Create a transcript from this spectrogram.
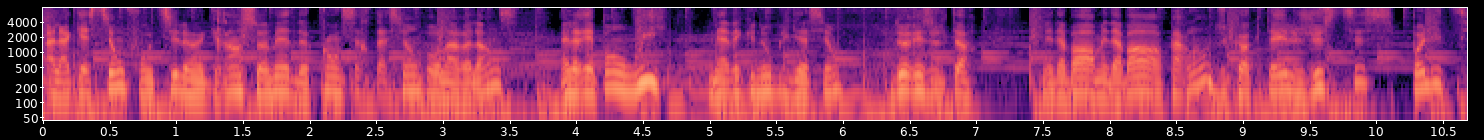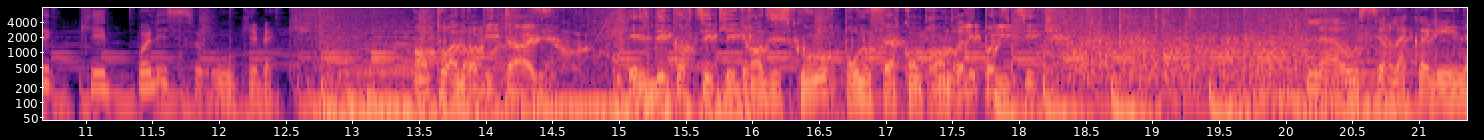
À la question faut-il un grand sommet de concertation pour la relance, elle répond oui, mais avec une obligation de résultat. Mais d'abord, mais d'abord, parlons du cocktail justice, politique et police au Québec. Antoine Robitaille. Il décortique les grands discours pour nous faire comprendre les politiques. Là-haut sur la colline.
